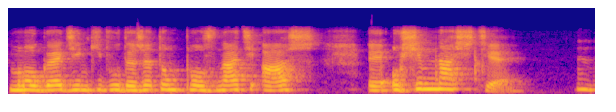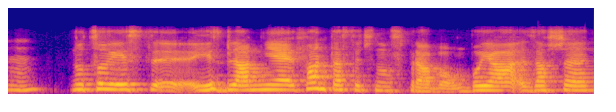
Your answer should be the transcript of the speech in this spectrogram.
mogę dzięki WDŻ-tom poznać aż 18. Mhm no co jest, y, jest dla mnie fantastyczną sprawą, bo ja zawsze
